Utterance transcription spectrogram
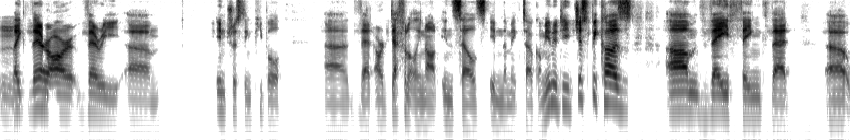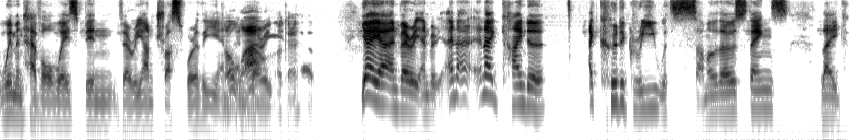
Mm. Like there are very um, interesting people uh, that are definitely not incels in the MGTOW community, just because um, they think that uh, women have always been very untrustworthy and, oh and wow. very okay. yeah, yeah, and very and very and I, and I kind of I could agree with some of those things. Like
